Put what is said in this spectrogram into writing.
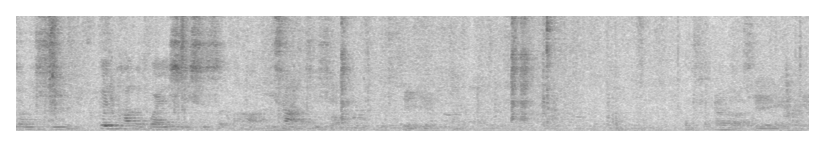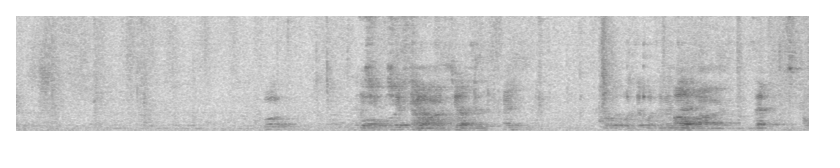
东西跟它的关系是什么？哈，以上谢谢。谢谢。刚好是有我我我想谢老师，哎，我我这我这边哦在在碰。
